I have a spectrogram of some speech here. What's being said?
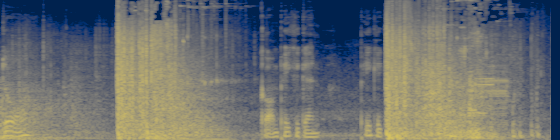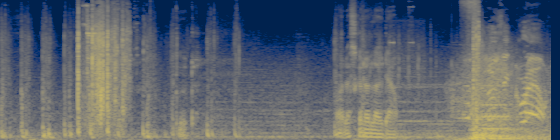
Door. Go on, peek again. Peek again. Good. Right, let's get a loadout. Losing ground.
